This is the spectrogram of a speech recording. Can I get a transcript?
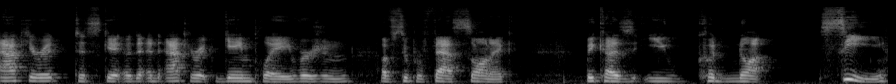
accurate to scale an accurate gameplay version of super fast Sonic because you could not see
